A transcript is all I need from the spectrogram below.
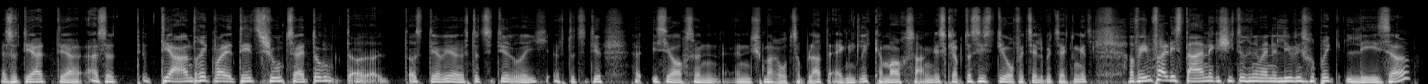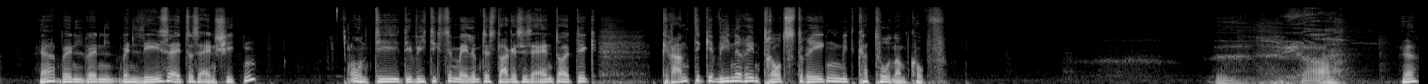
Also der, der, also die andere Qualitätsschonzeitung, da- aus der wir öfter zitiert, oder ich öfter zitiert, ist ja auch so ein, ein Schmarotzerblatt eigentlich, kann man auch sagen. Ich glaube, das ist die offizielle Bezeichnung jetzt. Auf jeden Fall ist da eine Geschichte drin, meine Lieblingsrubrik Leser. Ja, wenn, wenn, wenn Leser etwas einschicken. Und die, die wichtigste Meldung des Tages ist eindeutig, Grante Gewinnerin trotz Regen mit Karton am Kopf. Ja, Ja?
